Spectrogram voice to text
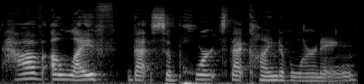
have a life that supports that kind of learning.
